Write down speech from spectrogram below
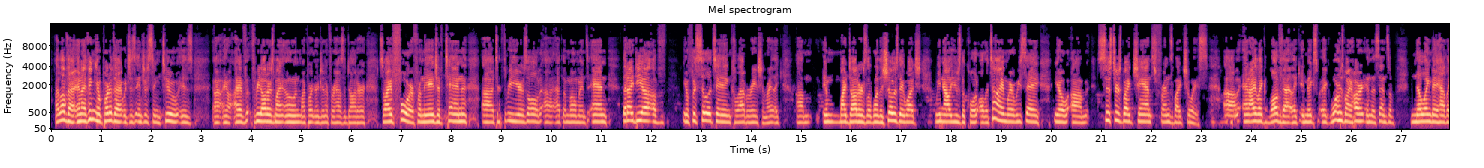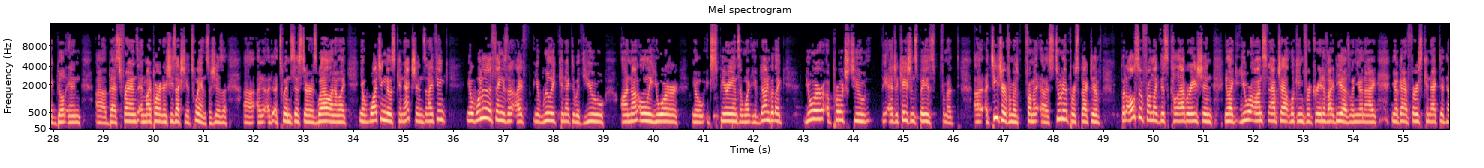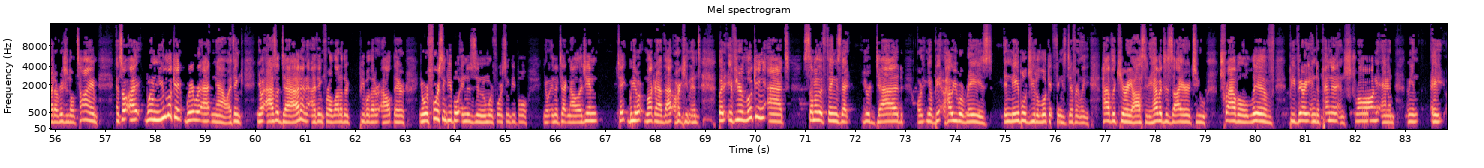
I love that. And I think, you know, part of that, which is interesting too, is uh, you know, I have three daughters my own. My partner Jennifer has a daughter, so I have four from the age of ten uh, to three years old uh, at the moment. And that idea of you know facilitating collaboration right? Like um, in my daughter's like one of the shows they watch we now use the quote all the time where we say you know um, sisters by chance friends by choice. Uh, and i like love that. Like it makes like warms my heart in the sense of knowing they have like built in uh, best friends. And my partner she's actually a twin so she has a, uh, a, a twin sister as well. And i'm like you know watching those connections. And i think you know one of the things that i've you know, really connected with you on not only your you know experience and what you've done, but like your approach to the education space from a a teacher, from a from a, a student perspective, but also from like this collaboration. You know, like you were on Snapchat looking for creative ideas when you and I, you know, kind of first connected that original time. And so I, when you look at where we're at now, I think, you know, as a dad, and I think for a lot of the people that are out there, you know, we're forcing people into Zoom, we're forcing people, you know, into technology. And take we're not going to have that argument. But if you're looking at some of the things that your dad or you know be, how you were raised enabled you to look at things differently, have the curiosity, have a desire to travel, live, be very independent and strong. And I mean, a,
